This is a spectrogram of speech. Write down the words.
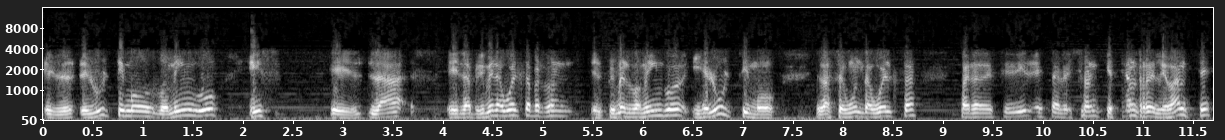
el, último domingo es eh, la, eh, la primera vuelta, perdón, el primer domingo y el último, la segunda vuelta, para decidir esta elección que es tan relevante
